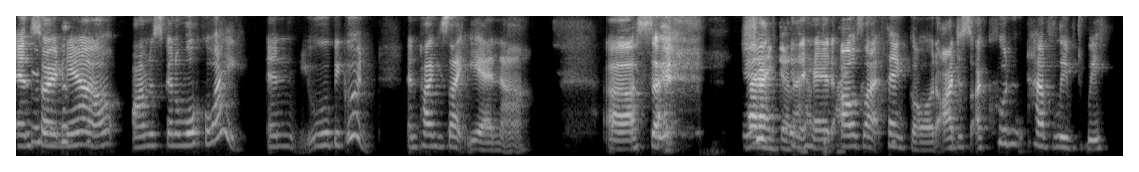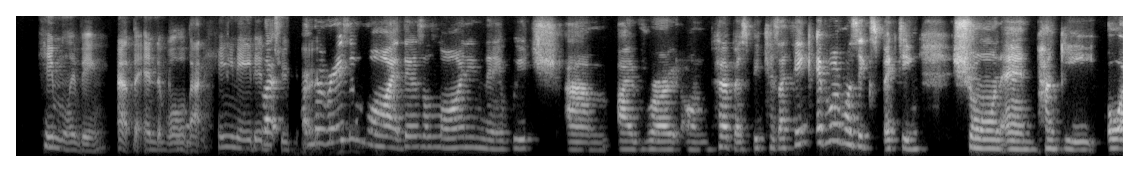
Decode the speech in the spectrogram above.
And so now I'm just going to walk away, and you will be good. And Punky's like, yeah, nah. Uh, so That ain't gonna in the head. I was like, thank God. I just I couldn't have lived with him living at the end of all of that. He needed But- to go. And the reason why there's a line in there which um, I wrote on purpose because I think everyone was expecting Sean and Punky, or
